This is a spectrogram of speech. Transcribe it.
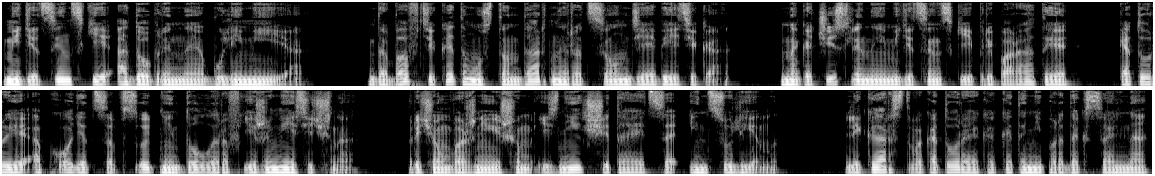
медицински одобренная булимия. Добавьте к этому стандартный рацион диабетика, многочисленные медицинские препараты, которые обходятся в сотни долларов ежемесячно. Причем важнейшим из них считается инсулин, лекарство, которое, как это ни парадоксально,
